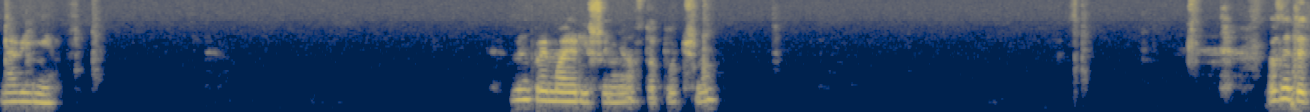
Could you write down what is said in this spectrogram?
на війні. Він приймає рішення остаточно. Ви знаєте,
